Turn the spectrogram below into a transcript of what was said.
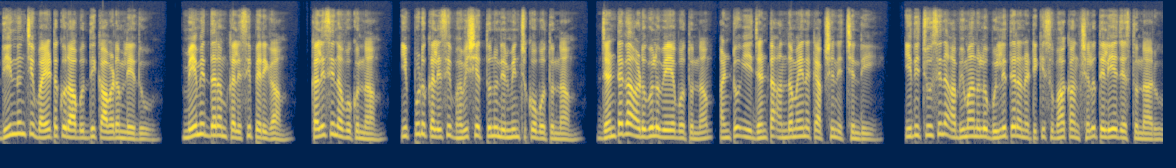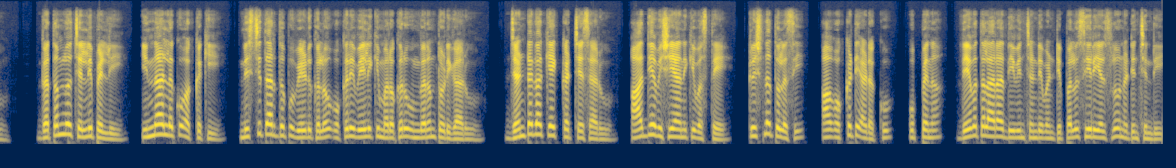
దీన్నుంచి బయటకు రాబుద్ది కావడం లేదు. మేమిద్దరం కలిసి పెరిగాం. కలిసి నవ్వుకున్నాం. ఇప్పుడు కలిసి భవిష్యత్తును నిర్మించుకోబోతున్నాం. జంటగా అడుగులు వేయబోతున్నాం అంటూ ఈ జంట అందమైన క్యాప్షన్ ఇచ్చింది. ఇది చూసిన అభిమానులు బుల్లితెర నటికి శుభాకాంక్షలు తెలియజేస్తున్నారు. గతంలో చెల్లి పెళ్ళి ఇన్నాళ్ళకు అక్కకి నిశ్చితార్థపు వేడుకలో ఒకరి వేలికి మరొకరు ఉంగరం తొడిగారు. జంటగా కేక్ కట్ చేశారు. ఆద్య విషయానికి వస్తే కృష్ణ తులసి ఆ ఒక్కటి అడక్కు ఉప్పెన దేవతలారా దీవించండి వంటి పలు సీరియల్స్లో నటించింది.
